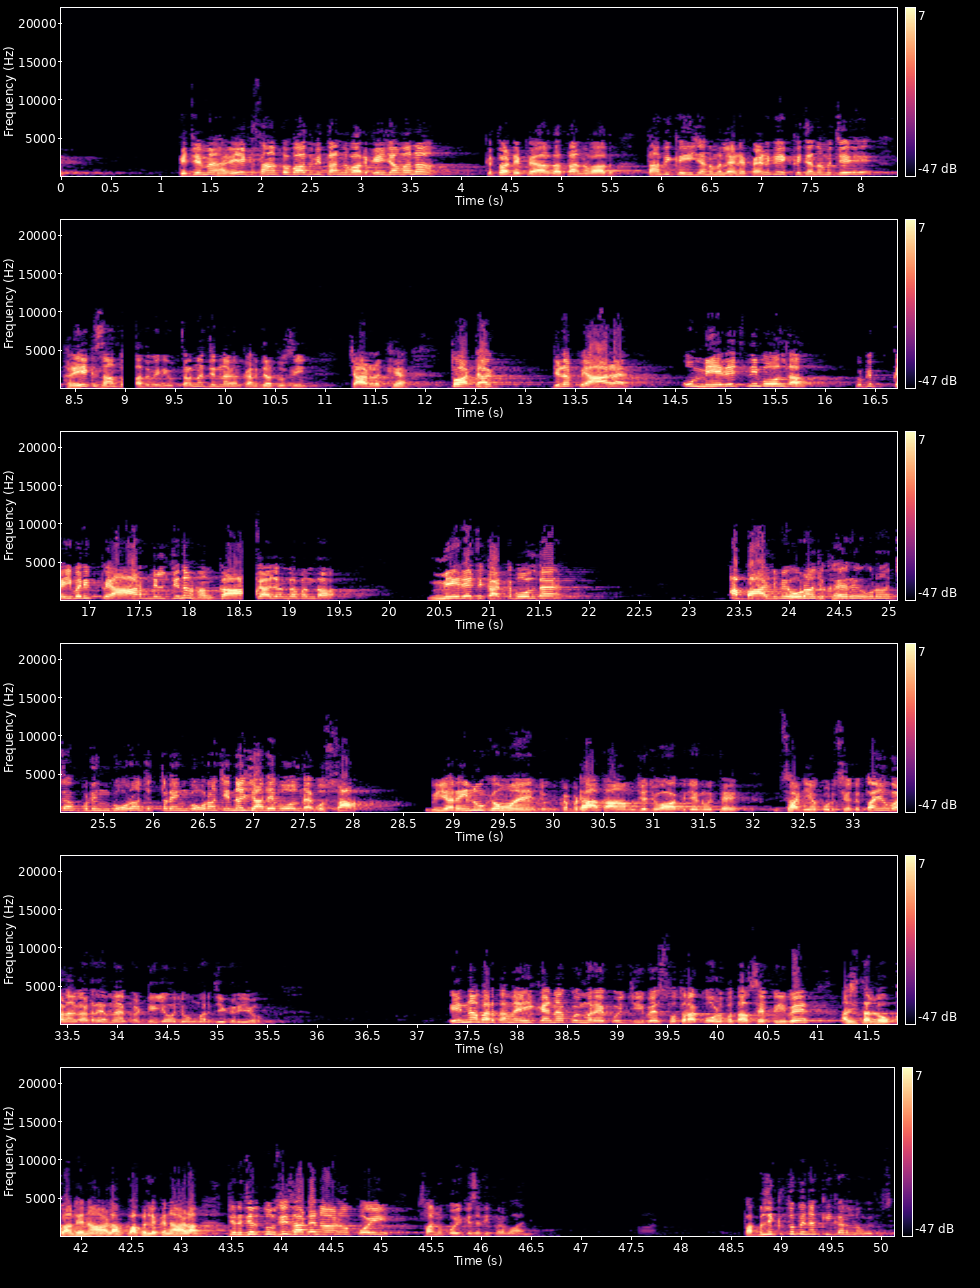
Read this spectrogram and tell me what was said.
ਕਿ ਜੇ ਮੈਂ ਹਰੇਕ ਸਾਹ ਤੋਂ ਬਾਅਦ ਵੀ ਧੰਨਵਾਦ ਕਹੀ ਜਾਵਾਂ ਨਾ, ਕਿ ਤੁਹਾਡੇ ਪਿਆਰ ਦਾ ਧੰਨਵਾਦ, ਤਾਂ ਵੀ ਕਈ ਜਨਮ ਲੈਣੇ ਪੈਣਗੇ। ਇੱਕ ਜਨਮ 'ਚ ਹਰੇਕ ਸਾਹ ਤੋਂ ਬਾਅਦ ਵੀ ਨਹੀਂ ਉਤਰਨਾ, ਜਿੰਨਾ ਕਰਜ਼ਾ ਤੁਸੀਂ ਚਾੜ ਰੱਖਿਆ। ਤੁਹਾਡਾ ਜਿਹੜਾ ਪਿਆਰ ਹੈ, ਉਹ ਮੇਰੇ 'ਚ ਨਹੀਂ ਬੋਲਦਾ, ਕਿਉਂਕਿ ਕਈ ਵਾਰੀ ਪਿਆਰ ਮਿਲ ਜੇ ਨਾ, ਹੰਕਾਰ 'ਚ ਆ ਜਾਂਦਾ ਬੰਦਾ। ਮੇਰੇ 'ਚ ਘੱਟ ਬੋਲਦਾ ਆ ਬਾਜਵੇ ਹੋਰਾਂ ਚ ਖੈਰੇ ਹੋਰਾਂ ਚ ਬੜਿੰਗ ਹੋਰਾਂ ਚ ਤੜਿੰਗ ਹੋਰਾਂ ਚ ਇੰਨਾ ਜ਼ਿਆਦਾ ਬੋਲਦਾ ਹੈ ਗੁੱਸਾ। ਵੀ ਯਾਰ ਇਹਨੂੰ ਕਿਉਂ ਐ ਬਿਠਾਤਾ ਆਮ ਜੇ ਜਵਾਕ ਜੇ ਨੂੰ ਇੱਥੇ ਸਾਡੀਆਂ ਕੁਰਸੀਆਂ ਤੇ ਤਾਈਓ ਗਾਲਾਂ ਕੱਢਦੇ ਮੈਂ ਕੱਢੀ ਜਾਓ ਜੋ ਮਰਜ਼ੀ ਕਰੀਓ। ਇਹਨਾਂ ਬਾਰੇ ਤਾਂ ਮੈਂ ਇਹੀ ਕਹਿਣਾ ਕੋਈ ਮਰੇ ਕੋਈ ਜੀਵੇ ਸੁਥਰਾ ਘੋਲ ਪਤਾਸੇ ਪੀਵੇ ਅਸੀਂ ਤਾਂ ਲੋਕਾਂ ਦੇ ਨਾਲ ਆ ਪਬਲਿਕ ਨਾਲ ਆ। ਜਿੰਨੇ ਚਿਰ ਤੁਸੀਂ ਸਾਡੇ ਨਾਲ ਹੋ ਕੋਈ ਸਾਨੂੰ ਕੋਈ ਕਿਸੇ ਦੀ ਪਰਵਾਹ ਨਹੀਂ। ਪਬਲਿਕ ਤੋਂ ਬਿਨਾ ਕੀ ਕਰ ਲਓਗੇ ਤੁਸੀਂ?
